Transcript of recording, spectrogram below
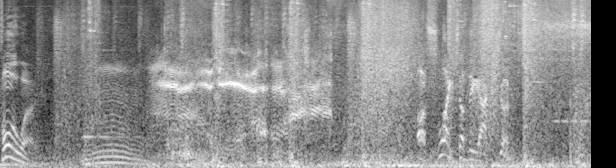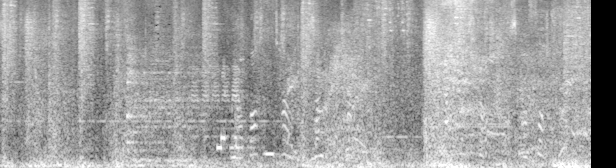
Forward. Hmm. A slice of the action. Your bottom tower is under attack. Structures are fortified.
